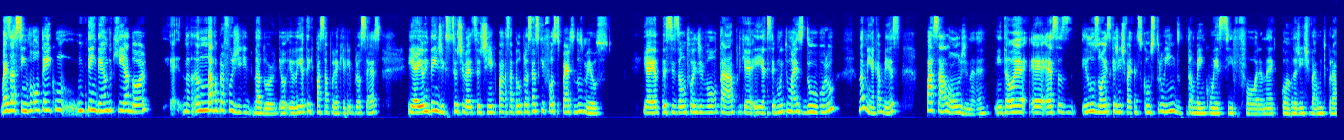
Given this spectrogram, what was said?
Mas assim, voltei com entendendo que a dor, é, eu não dava para fugir da dor, eu, eu ia ter que passar por aquele processo, e aí eu entendi que se eu tivesse, se eu tinha que passar pelo processo que fosse perto dos meus. E aí a decisão foi de voltar, porque ia ser muito mais duro na minha cabeça passar longe, né? Então é, é, essas ilusões que a gente vai desconstruindo também com esse fora, né? Quando a gente vai muito para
